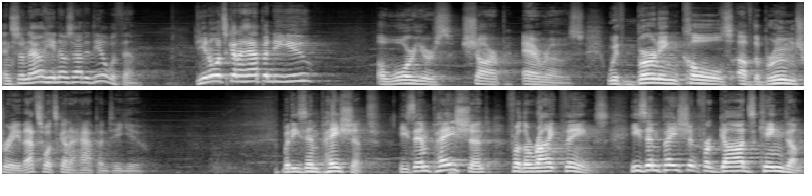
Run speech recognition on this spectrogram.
And so now he knows how to deal with them. Do you know what's going to happen to you? A warrior's sharp arrows with burning coals of the broom tree. That's what's going to happen to you. But he's impatient. He's impatient for the right things. He's impatient for God's kingdom.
